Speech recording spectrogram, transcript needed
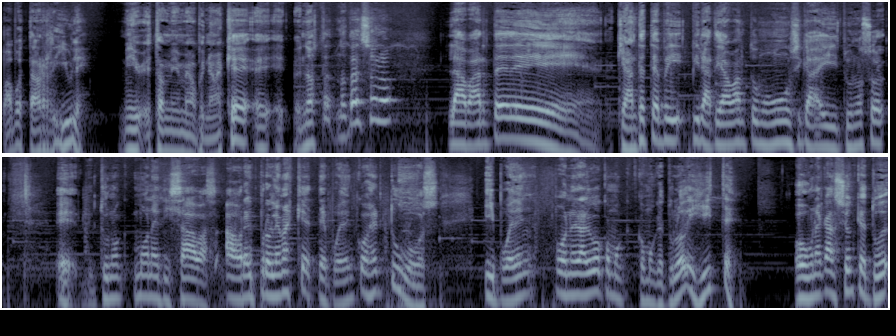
Papo, está horrible. Mi, esta es mi, opinión. Es que eh, eh, no, no, tan solo la parte de que antes te pirateaban tu música y tú no, eh, tú no monetizabas. Ahora el problema es que te pueden coger tu voz y pueden poner algo como, como que tú lo dijiste o una canción que tú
